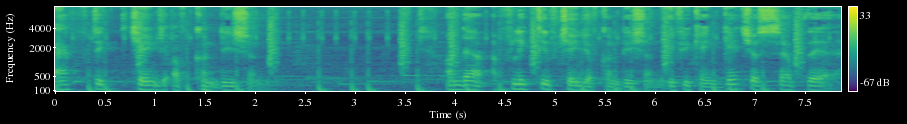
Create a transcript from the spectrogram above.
afflictive change of condition, under afflictive change of condition, if you can get yourself there,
